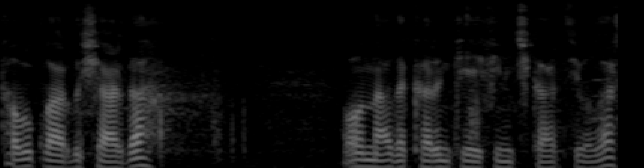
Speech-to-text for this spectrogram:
Tavuklar dışarıda. Onlar da karın keyfini çıkartıyorlar.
